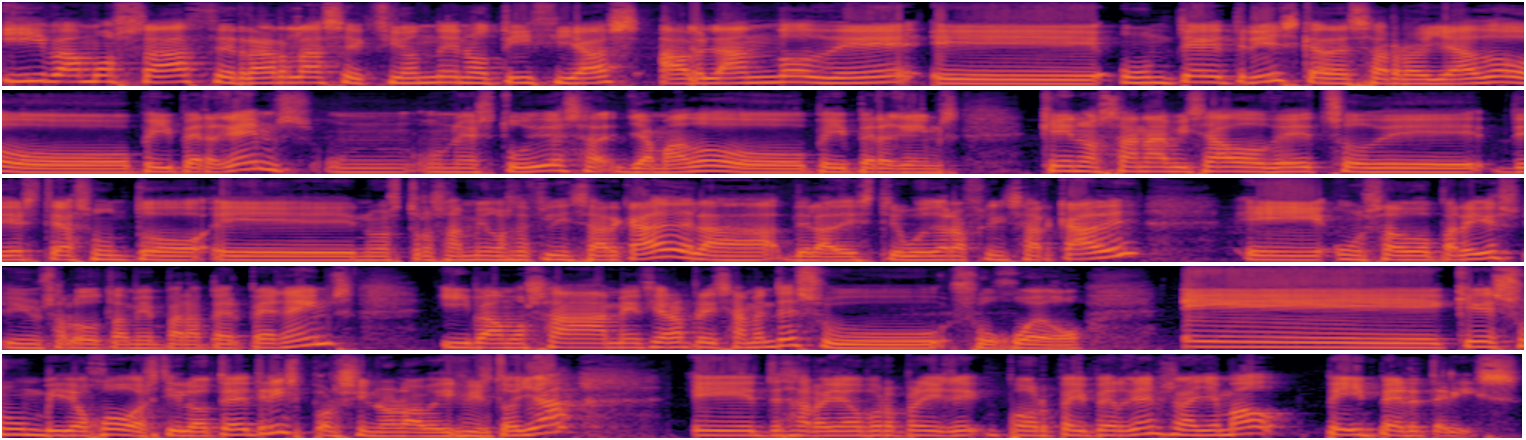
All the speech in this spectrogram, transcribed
Y vamos a cerrar la sección de noticias hablando de eh, un Tetris que ha desarrollado Paper Games, un, estudio llamado Paper Games, que nos han avisado de hecho de, este asunto eh, nuestros amigos de Flins Arcade, de la, distribuidora Flins Arcade. Eh, un saludo para ellos y un saludo también para Paper Games. Y vamos a mencionar precisamente su, juego, que es un videojuego estilo Tetris, por si no lo habéis visto ya, desarrollado por, Pa- por Paper Games, lo ha llamado Paper Tris.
